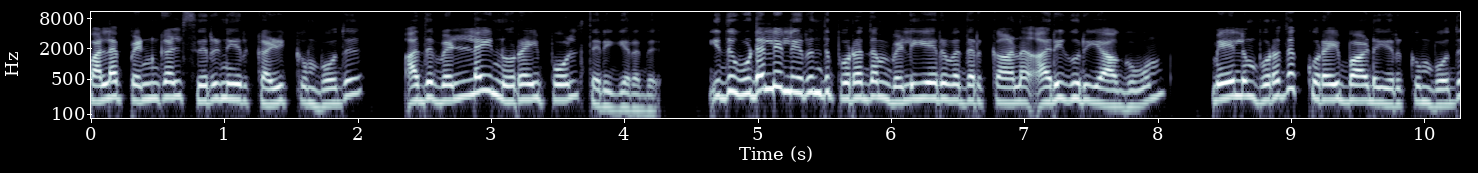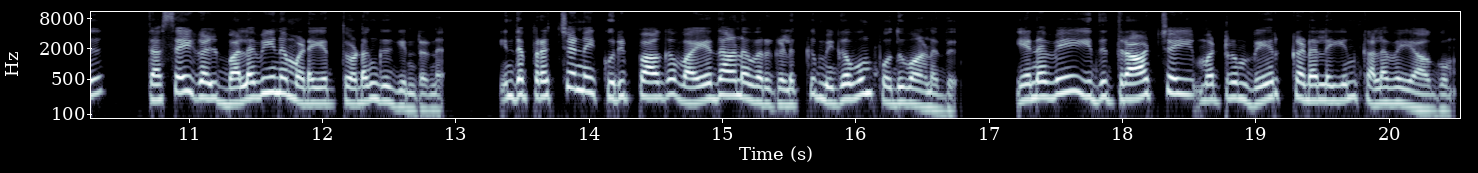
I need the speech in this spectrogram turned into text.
பல பெண்கள் சிறுநீர் கழிக்கும்போது அது வெள்ளை நுரை போல் தெரிகிறது. இது உடலிலிருந்து புரதம் வெளியேறுவதற்கான அறிகுறியாகவும் மேலும் புரதக் குறைபாடு இருக்கும்போது தசைகள் பலவீனமடையத் தொடங்குகின்றன. இந்த பிரச்சனை குறிப்பாக வயதானவர்களுக்கு மிகவும் பொதுவானது. எனவே இது திராட்சை மற்றும் வேர்க்கடலையின் கலவையாகும்.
